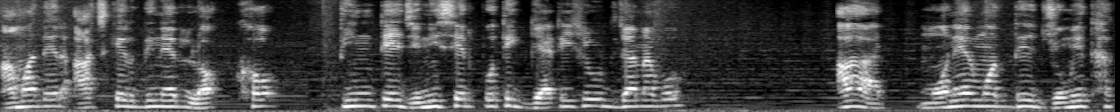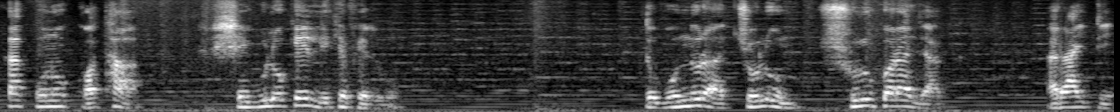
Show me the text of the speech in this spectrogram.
আমাদের আজকের দিনের লক্ষ্য তিনটে জিনিসের প্রতি গ্র্যাটিটিউড জানাব। আর মনের মধ্যে জমে থাকা কোনো কথা সেগুলোকে লিখে ফেলব। তো বন্ধুরা, চলুন শুরু করা যাক। রাইটিং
